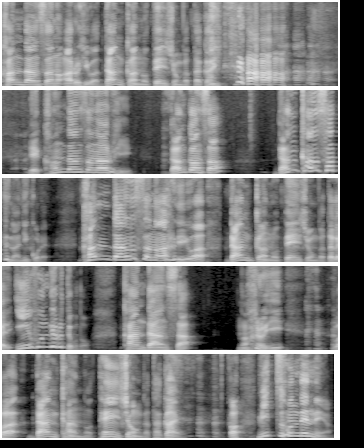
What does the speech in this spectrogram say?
寒暖差のある日はダンカンのテンションが高い。え寒暖差のある日？暖寒差？暖寒差って何これ？寒暖差のある日はダンカンのテンションが高い韻踏んでるってこと？寒暖差のある日はダンカンのテンションが高い。あ3つ踏んでんねや。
